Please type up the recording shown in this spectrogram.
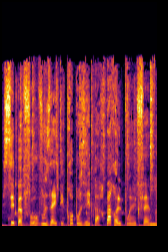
C'est pas faux, vous a été proposé par Parole.fm.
